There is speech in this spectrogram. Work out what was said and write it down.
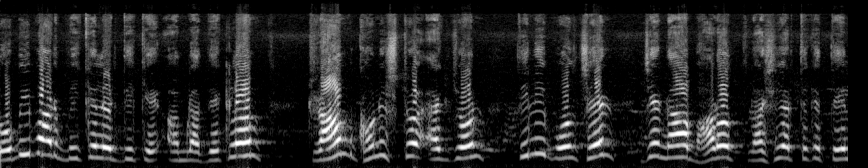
রবিবার বিকেলের দিকে আমরা দেখলাম, ট্রাম্প ঘনিষ্ঠ একজন। তিনি বলছেন যে, না, ভারত রাশিয়ার থেকে তেল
